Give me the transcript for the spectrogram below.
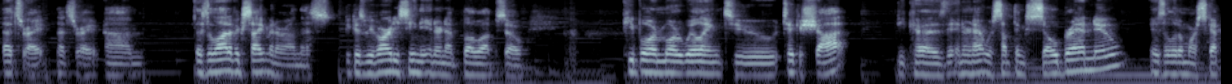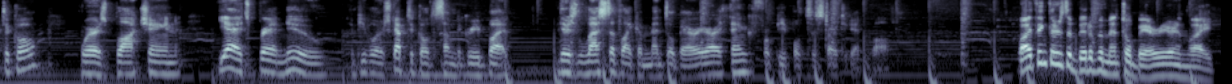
that's right. That's right. Um, there's a lot of excitement around this because we've already seen the internet blow up. So people are more willing to take a shot because the internet was something so brand new is a little more skeptical. Whereas blockchain, yeah, it's brand new and people are skeptical to some degree, but there's less of like a mental barrier, I think, for people to start to get involved. Well, I think there's a bit of a mental barrier in like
